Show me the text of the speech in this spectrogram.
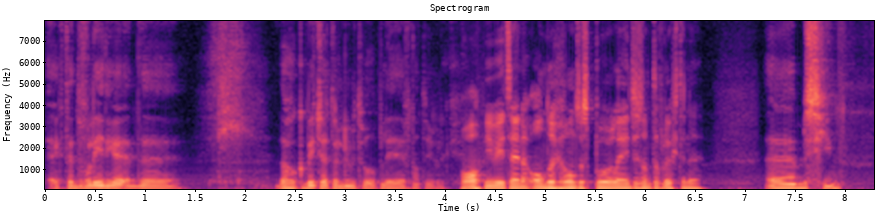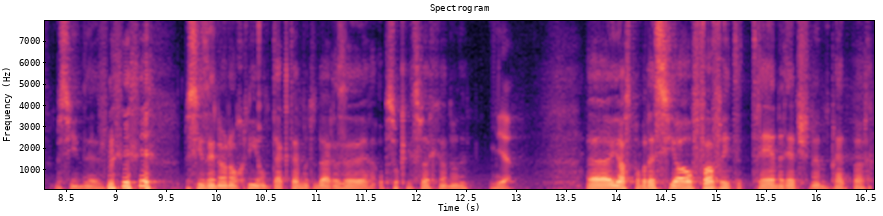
echt in de volledige... In de, dat ook een beetje uit de loot wil blijven, natuurlijk. Oh, wie weet zijn er ondergrondse spoorlijntjes om te vluchten, hè? Eh, misschien. Misschien, eh, misschien zijn we nog niet ontdekt en moeten we daar eens eh, opzoekingswerk gaan doen. Hè. Ja. Jasper, wat is jouw favoriete treinritje in een pretpark?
